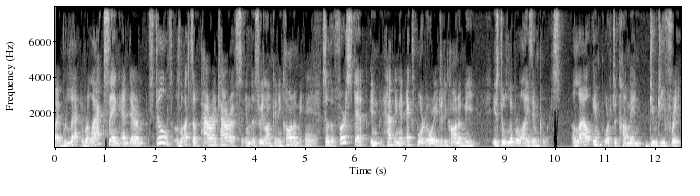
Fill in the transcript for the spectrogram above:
by rela- relaxing, and there are still lots of para tariffs in the Sri Lankan economy. Mm. So the first step in having an export-oriented economy is to liberalize imports, allow imports to come in duty-free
